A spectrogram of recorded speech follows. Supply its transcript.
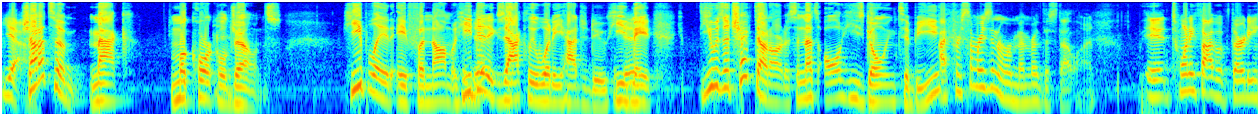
Yeah. Shout out to Mac McCorkle Jones. He played a phenomenal. He, He did. did. exactly what he had to do. He, did. made. He was a check down artist, and that's all he's going to be. I for some reason remember the stat line. It, 25 of 30,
